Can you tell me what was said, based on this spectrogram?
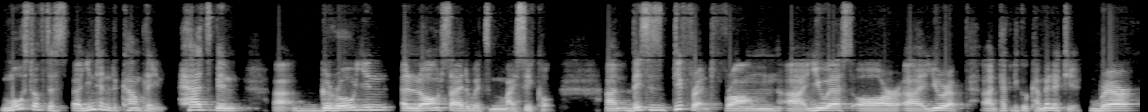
most of the uh, internet company has been uh, growing alongside with MySQL. And this is different from US uh, or uh, Europe technical community where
